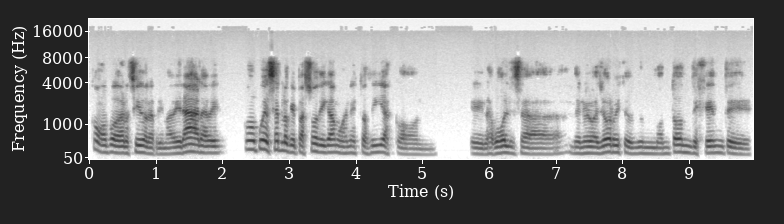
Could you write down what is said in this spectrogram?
como puede haber sido la primavera árabe, ¿Cómo puede ser lo que pasó, digamos, en estos días con eh, la bolsa de Nueva York, ¿viste? donde un montón de gente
